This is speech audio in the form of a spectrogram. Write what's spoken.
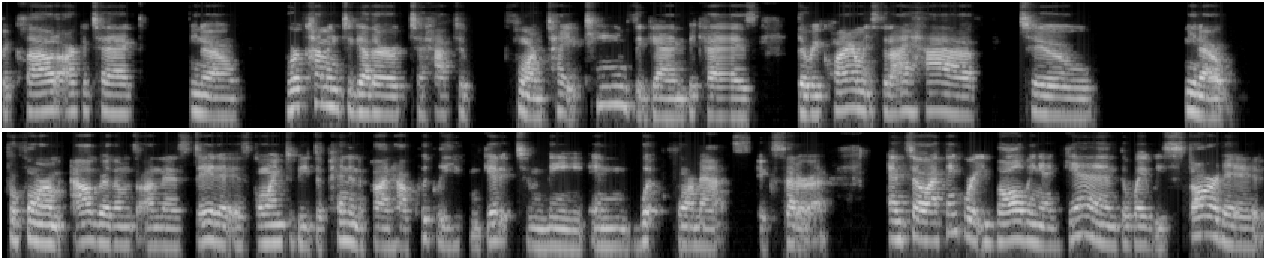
the cloud architect, you know, we're coming together to have to form tight teams again because the requirements that I have to, you know, perform algorithms on this data is going to be dependent upon how quickly you can get it to me in what formats, et cetera. And so I think we're evolving again the way we started,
